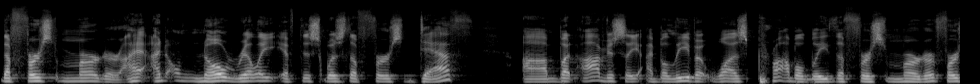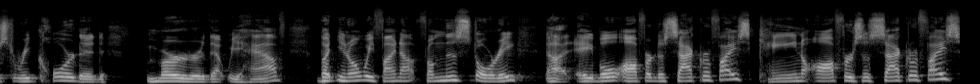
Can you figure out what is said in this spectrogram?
the first murder. I, I don't know really if this was the first death. Um, but obviously, I believe it was probably the first murder, first recorded murder that we have. But you know, we find out from this story uh, Abel offered a sacrifice, Cain offers a sacrifice.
